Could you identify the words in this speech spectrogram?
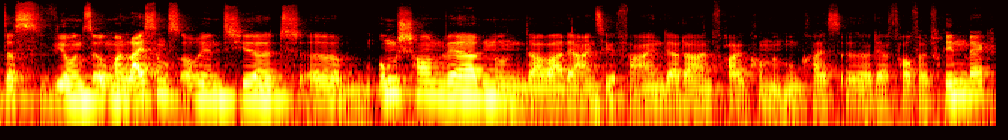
dass wir uns irgendwann leistungsorientiert äh, umschauen werden und da war der einzige Verein, der da in Frage kommt im Umkreis, äh, der VfL Friedenbeck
